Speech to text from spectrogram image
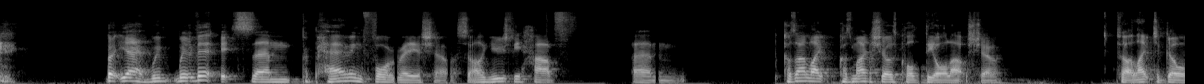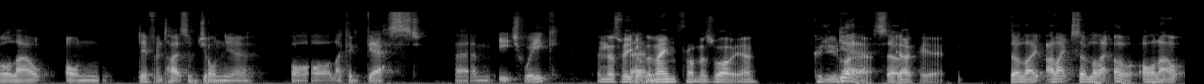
but yeah, with with it, it's um, preparing for a radio show. So I'll usually have because um, I like because my show is called the All Out Show. So I like to go all out on different types of genre or like a guest um, each week. And that's where you got um, the name from as well, yeah? Because you like yeah, that. So, yeah, okay, yeah. So like I like to like oh all out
